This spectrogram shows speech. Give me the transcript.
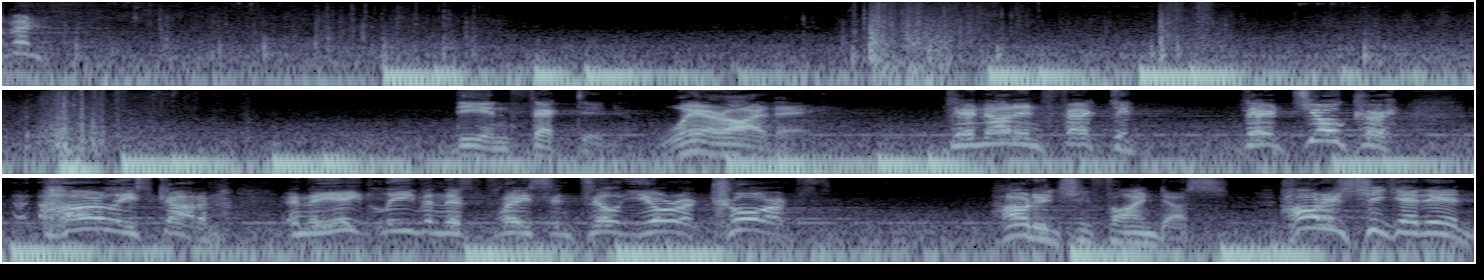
Robin? The infected. Where are they? They're not infected. They're Joker. Harley's got him, and they ain't leaving this place until you're a corpse. How did she find us? How did she get in?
